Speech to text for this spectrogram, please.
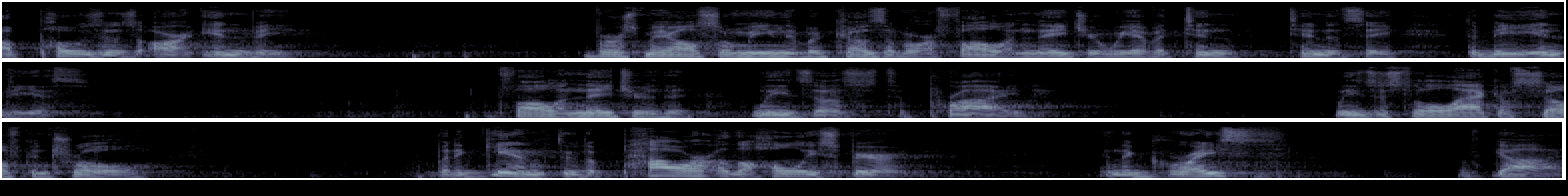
opposes our envy. Verse may also mean that because of our fallen nature, we have a ten- tendency to be envious. Fallen nature that leads us to pride, leads us to a lack of self control. But again, through the power of the Holy Spirit and the grace of God,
